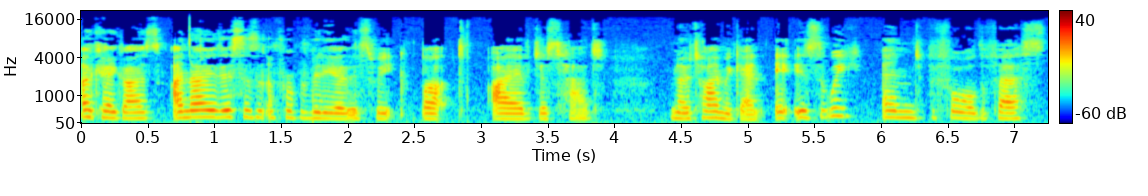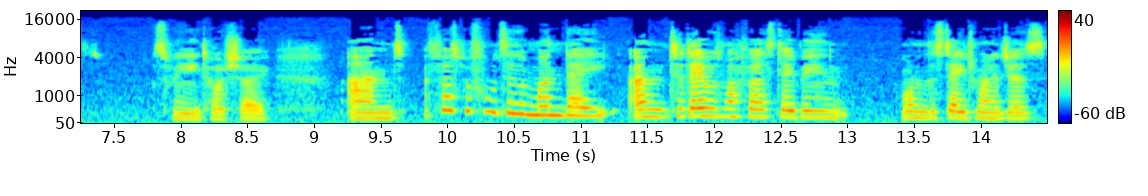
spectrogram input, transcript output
Okay guys, I know this isn't a proper video this week, but I have just had no time again. It is the weekend before the first Sweeney Todd show, and the first performance is on Monday, and today was my first day being one of the stage managers,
